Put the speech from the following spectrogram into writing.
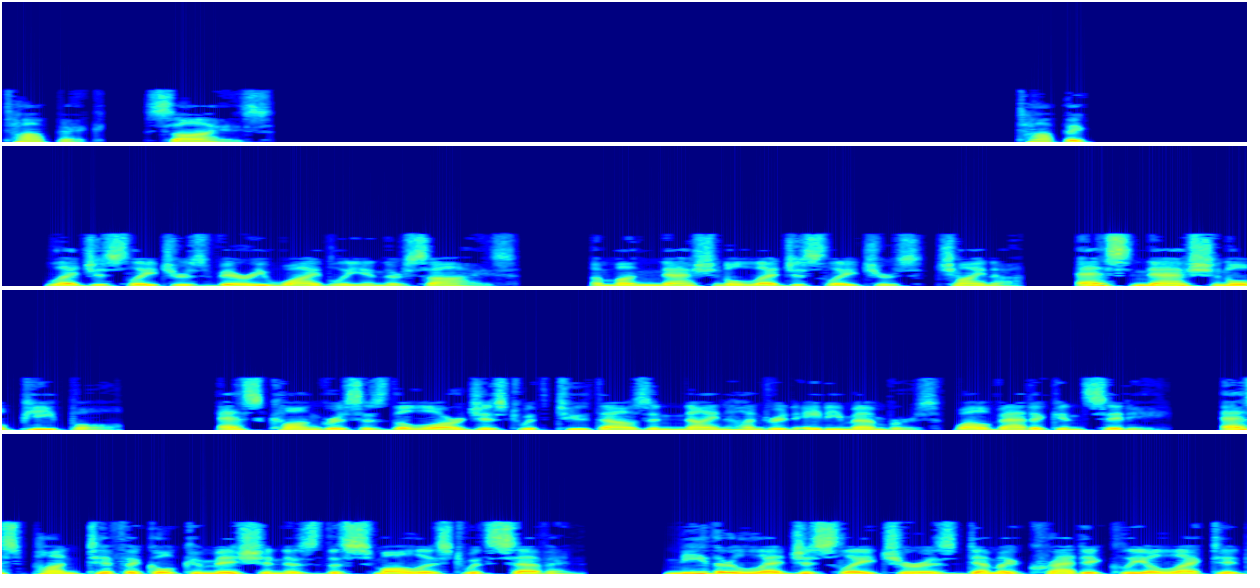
Topic: Size. Topic: Legislatures vary widely in their size. Among national legislatures, China's National People's Congress is the largest with 2,980 members, while Vatican City's Pontifical Commission is the smallest with seven. Neither legislature is democratically elected,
